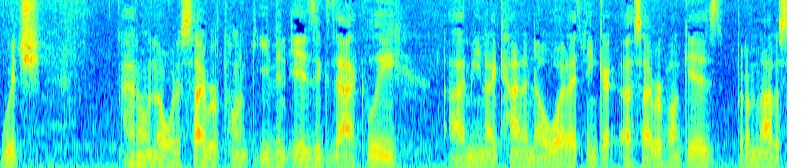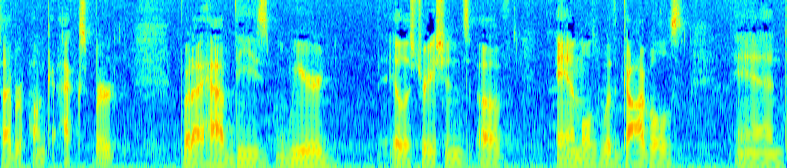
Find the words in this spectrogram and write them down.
which I don't know what a cyberpunk even is exactly. I mean, I kind of know what I think a, a, cyberpunk is, but I'm not a cyberpunk expert. But I have these weird illustrations of animals with goggles, and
